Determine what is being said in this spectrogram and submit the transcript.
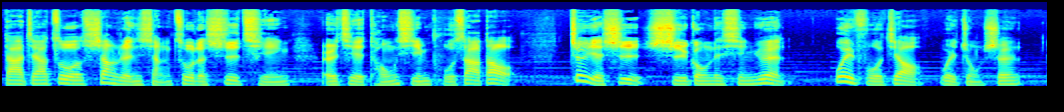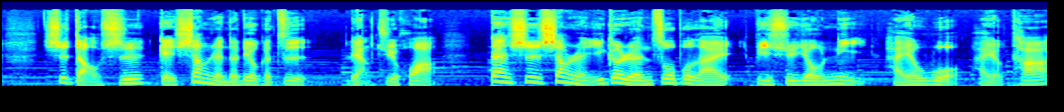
大家做上人想做的事情，而且同行菩萨道，这也是师公的心愿。为佛教，为众生，是导师给上人的六个字、两句话。但是上人一个人做不来，必须有你，还有我，还有他，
